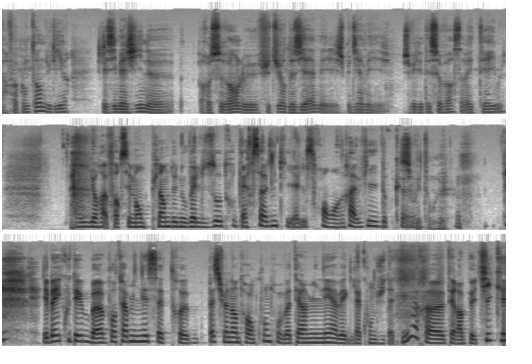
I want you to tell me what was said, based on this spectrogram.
parfois contents du livre. Je les imagine euh, recevant le futur deuxième et je me dis, ah, mais je vais les décevoir, ça va être terrible. Il y aura forcément plein de nouvelles autres personnes qui, elles, seront ravies. Donc, euh. Souhaitons-le. Eh bien, écoutez, bah, pour terminer cette passionnante rencontre, on va terminer avec la conduite à tenir euh, thérapeutique,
